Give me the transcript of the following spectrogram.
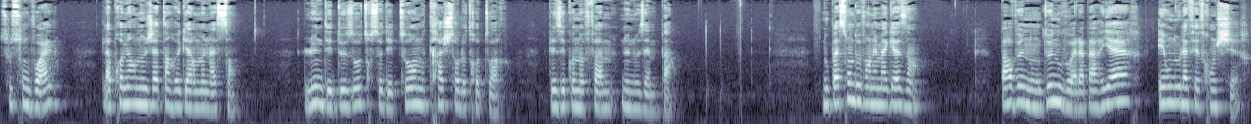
Sous son voile, la première nous jette un regard menaçant. L'une des deux autres se détourne, crache sur le trottoir. Les éconofemmes ne nous aiment pas. Nous passons devant les magasins. Parvenons de nouveau à la barrière et on nous la fait franchir.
